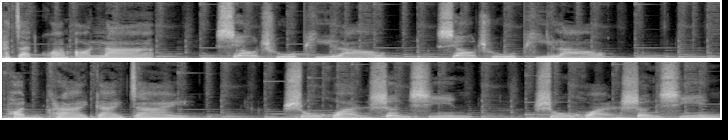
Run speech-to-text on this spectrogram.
ขจัดความอ่อนล้า 消除疲劳消除疲劳ผ่อนคลายกายใจ舒缓身心舒缓身心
